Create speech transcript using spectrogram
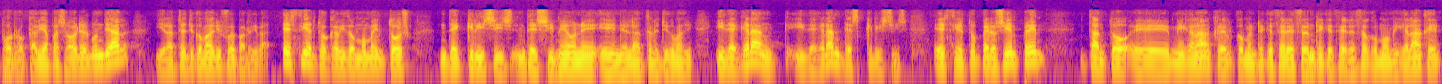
por lo que había pasado en el Mundial y el Atlético Madrid fue para arriba. Es cierto que ha habido momentos de crisis de Simeone en el Atlético Madrid y de gran y de grandes crisis, es cierto, pero siempre tanto eh, Miguel Ángel como Enrique Cerezo, Enrique Cerezo como Miguel Ángel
